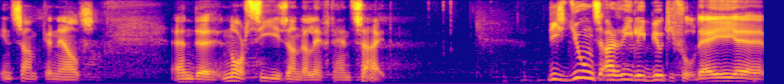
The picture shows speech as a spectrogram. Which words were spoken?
in some canals. And the North Sea is on the left-hand side. These dunes are really beautiful. They, uh,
